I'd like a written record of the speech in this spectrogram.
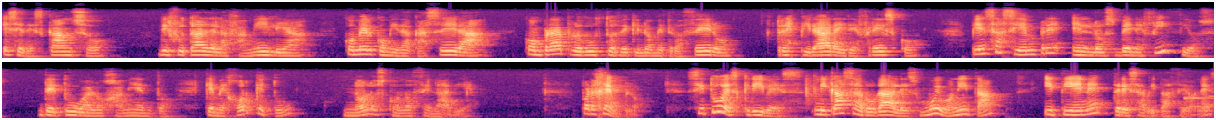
ese descanso, disfrutar de la familia, comer comida casera, comprar productos de kilómetro cero, respirar aire fresco. Piensa siempre en los beneficios de tu alojamiento que mejor que tú no los conoce nadie. Por ejemplo, si tú escribes mi casa rural es muy bonita y tiene tres habitaciones,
